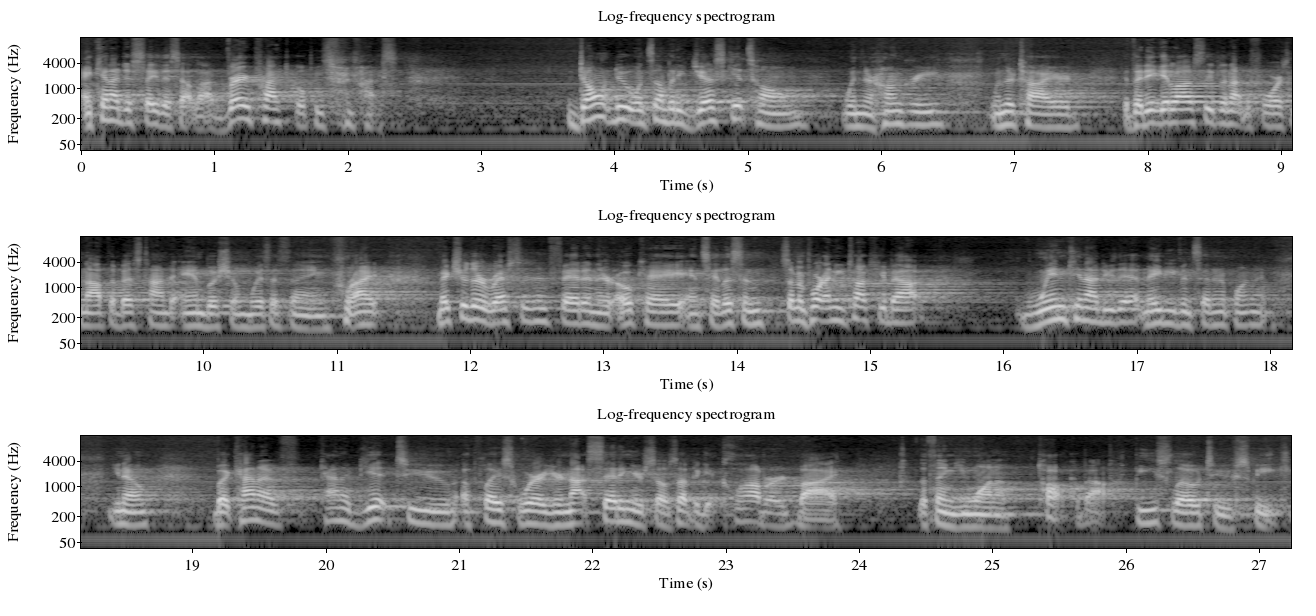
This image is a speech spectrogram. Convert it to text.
And can I just say this out loud? Very practical piece of advice. Don't do it when somebody just gets home, when they're hungry, when they're tired. If they didn't get a lot of sleep the night before, it's not the best time to ambush them with a thing, right? Make sure they're rested and fed and they're okay and say, listen, something important I need to talk to you about. When can I do that? Maybe even set an appointment, you know. But kind of, kind of get to a place where you're not setting yourselves up to get clobbered by the thing you want to talk about. Be slow to speak.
